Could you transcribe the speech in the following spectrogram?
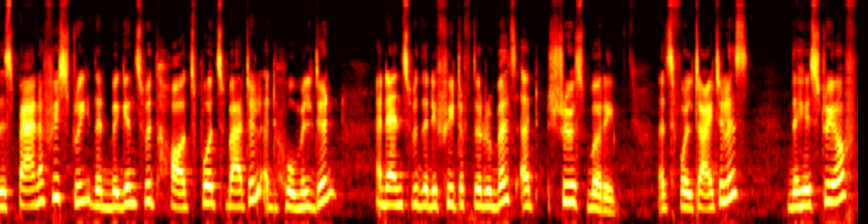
the span of history that begins with Hotspur's battle at Homildon and ends with the defeat of the rebels at Shrewsbury. Its full title is The History of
